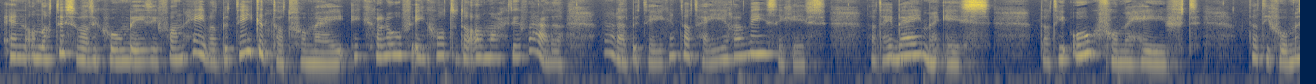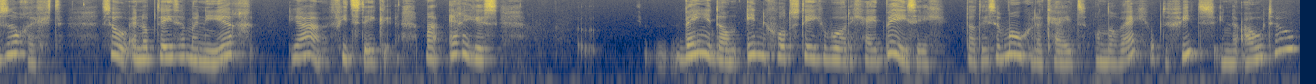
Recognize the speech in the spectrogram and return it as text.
En ondertussen was ik gewoon bezig van, hé, hey, wat betekent dat voor mij? Ik geloof in God de Almachtige Vader. Nou, dat betekent dat Hij hier aanwezig is. Dat Hij bij me is. Dat Hij oog voor me heeft. Dat Hij voor me zorgt. Zo, en op deze manier, ja, fietste ik. Maar ergens ben je dan in Gods tegenwoordigheid bezig. Dat is een mogelijkheid. Onderweg, op de fiets, in de auto.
